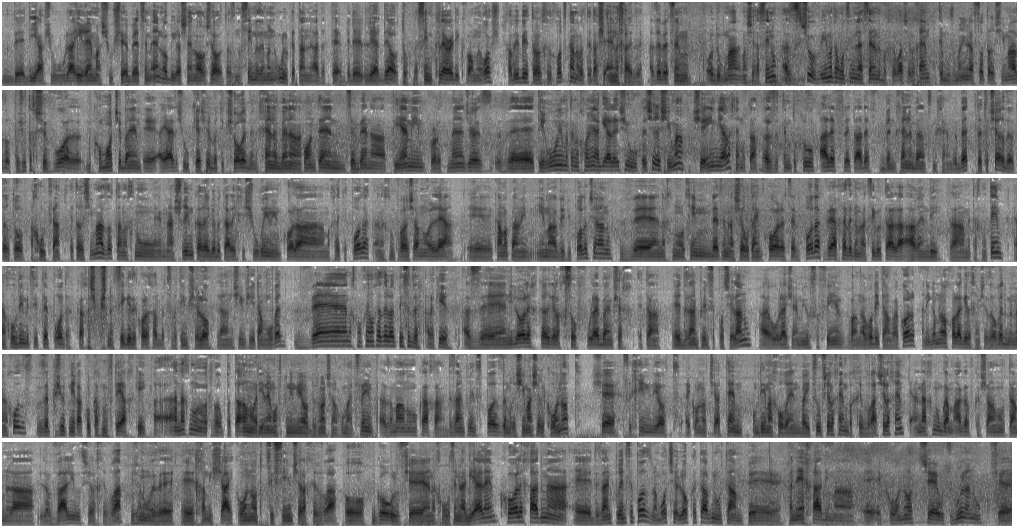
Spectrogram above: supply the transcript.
בידיעה שהוא אולי יראה משהו שבעצם אין לו בגלל שאין לו הרשאות. אז נשים איזה מנעול קטן ליד הטאב כדי לידע אותו, לשים clarity כבר מראש. חביבי, אתה הולך ללחוץ כאן, אבל תדע שאין לך את זה. אז זה בעצם עוד דוגמה למה שעשינו. אז שוב, אם אתם רוצים ליישם את זה בחברה שלכם, אתם מוזמנים לעשות את הרשימה הזאת, פשוט תחשבו על מקומות שבהם אה, היה איזשהו כשל בתקשורת ביניכם לבין ה front-end לבין ה-PMים, Product Managers, ותראו אם אתם יכולים להגיע לאיזשהו, לאיזושהי רשימה, שאם יהיה לכם אותה, אז אתם תוכלו א', לתעדף ביניכם לבין עצמכם, וב', לתקשר את זה יותר טוב החוצה. את הרשימה הזאת אנחנו אה, מאשרים כרגע בתהליך אישורים עם כל המחלקת product, אנחנו כבר ישבנו עליה אה, כמה פעמים עם ה-VP product שלנו, ואנחנו הולכים בעצם לאשר אותה עם כל הצוות product, ואחרי זה גם להציג אותה ל-R&D, למתכנתים. אנחנו עובדים בצוותי product, ככה שפשוט נציג את זה כל אחד בצוותים שלו לאנשים שאיתם הוא עובד, ואנחנו הולכים אחרי זה להדפיס את זה על הקיר. אז uh, אני לא הולך כרגע לחשוף, אולי בהמשך, את ה-design principles שלנו, אולי שהם יהיו סופיים וכבר נעבוד איתם והכל. אני גם לא יכול להגיד לכם שזה עובד ב-100%, זה פשוט נראה כל כך מבטיח, כי אנחנו כבר פתרנו דילמות פנימיות בזמן שאנחנו מעצבים, אז אמרנו ככה, design principles זה רשימה של עקרונות. שצריכים להיות העקרונות שאתם עומדים מאחוריהן בעיצוב שלכם, בחברה שלכם. אנחנו גם, אגב, קשרנו אותם אותם ל-values של החברה. יש לנו איזה אה, חמישה עקרונות בסיסיים של החברה, או goals שאנחנו רוצים להגיע אליהם. כל אחד מה-design principles, למרות שלא כתבנו אותם בקנה אחד עם העקרונות שהוצגו לנו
